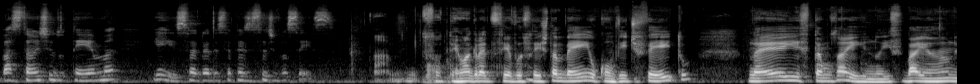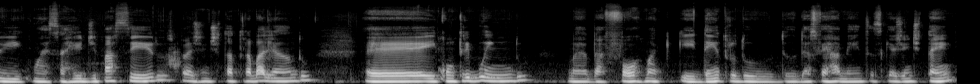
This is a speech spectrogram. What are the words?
bastante do tema. E é isso, agradecer a presença de vocês. Ah, só tenho a agradecer a vocês também, o convite feito. Né, e estamos aí no IF Baiano e com essa rede de parceiros para a gente estar tá trabalhando é, e contribuindo né, da forma e dentro do, do, das ferramentas que a gente tem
